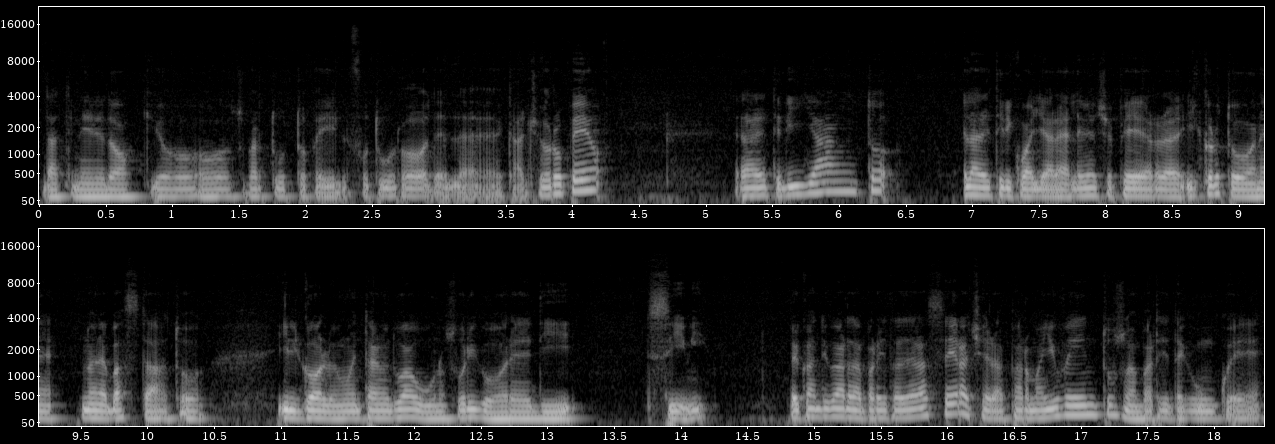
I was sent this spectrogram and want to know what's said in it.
da tenere d'occhio soprattutto per il futuro del calcio europeo, la rete di Ianto e la rete di Quagliarella. Invece per il Crotone non è bastato il gol momentaneo 2-1 su rigore di Simi. Per quanto riguarda la partita della sera c'era Parma-Juventus, una partita che comunque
